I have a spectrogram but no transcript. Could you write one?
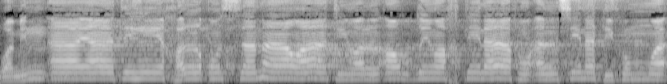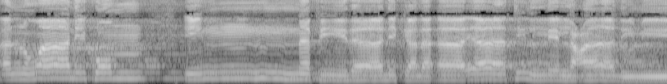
ومن آياته خلق السماوات والأرض واختلاف ألسنتكم وألوانكم إن في ذلك لآيات للعالمين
